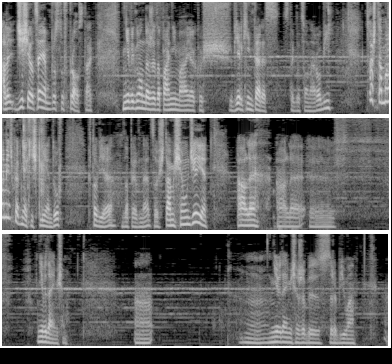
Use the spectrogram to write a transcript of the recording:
ale dzisiaj oceniam po prostu wprost, tak? Nie wygląda, że ta pani ma jakoś wielki interes z tego, co ona robi. Coś tam może mieć pewnie jakichś klientów. Kto wie, zapewne coś tam się dzieje, ale, ale yy, nie wydaje mi się. Yy, nie wydaje mi się, żeby zrobiła yy,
